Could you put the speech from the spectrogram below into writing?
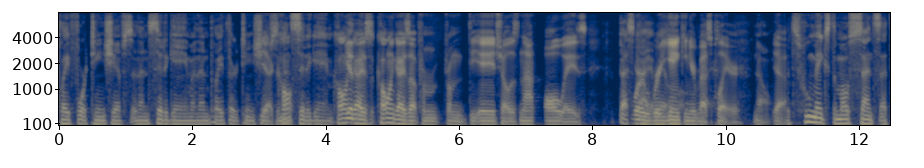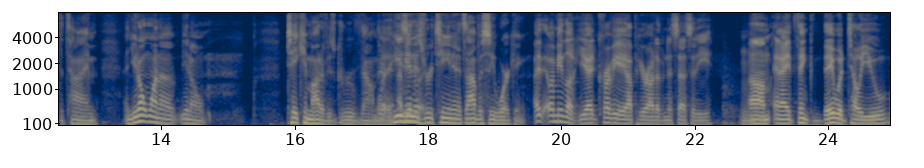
play 14 shifts and then sit a game and then play 13 shifts and call- then sit a game. Calling Yeah. guys calling guys up from from the AHL is not always Best where guy we're available. yanking your best player. No. Yeah. It's who makes the most sense at the time. And you don't want to, you know, take him out of his groove down there. Well, I He's mean, in his look- routine and it's obviously working. I, I mean, look, you had Crevier up here out of necessity, um, and I think they would tell you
